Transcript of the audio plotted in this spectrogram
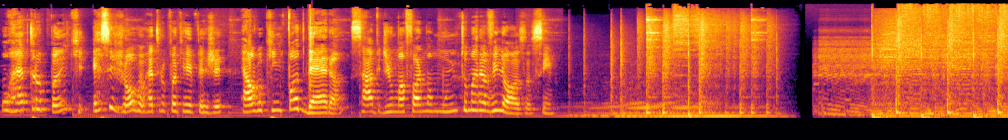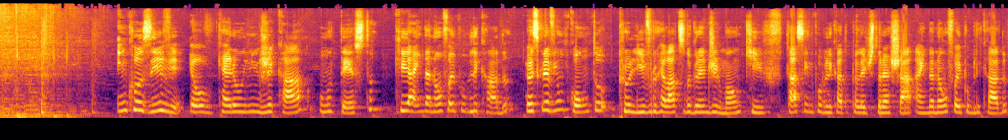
o Retropunk, esse jogo, o Retropunk RPG, é algo que empodera, sabe? De uma forma muito maravilhosa, assim. Inclusive, eu quero indicar um texto que ainda não foi publicado. Eu escrevi um conto pro livro Relatos do Grande Irmão, que está sendo publicado pela editora Chá, ainda não foi publicado,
